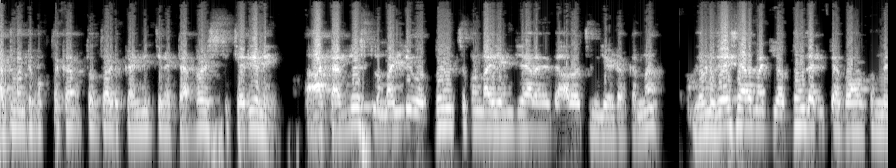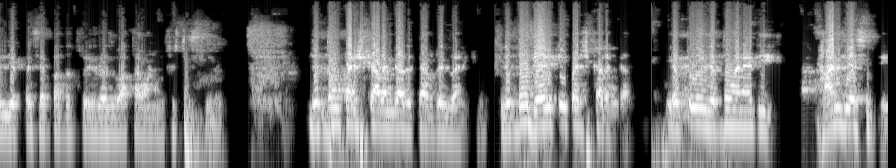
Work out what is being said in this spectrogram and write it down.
అటువంటి ముక్త కంఠంతో ఖండించిన టెర్రరిస్ట్ చర్యని ఆ టెర్రరిస్టులు మళ్ళీ ఉద్భవించకుండా ఏం చేయాలనేది ఆలోచన చేయడం కన్నా రెండు దేశాల మధ్య యుద్ధం జరిగితే బాగుంటుందని చెప్పేసే పద్ధతిలో ఈ రోజు వాతావరణం సృష్టిస్తుంది. యుద్ధం పరిష్కారం కాదు టెర్రరిజానికి. యుద్ధం దేనికి పరిష్కారం కాదు? ఎప్పుడు యుద్ధం అనేది హాని చేస్తుంది.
